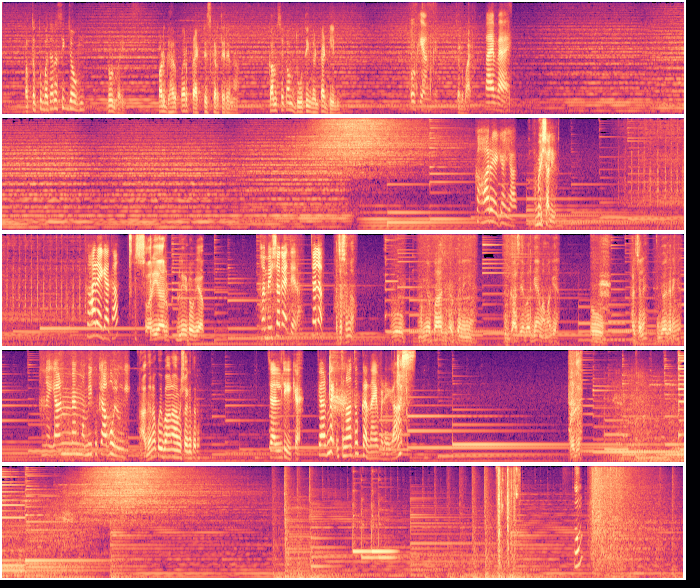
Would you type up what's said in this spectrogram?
तब तक तुम बजाना सीख जाओगी। डोंट वरी पर घर पर प्रैक्टिस करते रहना। कम से कम दो तीन घंटा डेली ओके अंकल चलो बाय बाय बाय कहाँ रह गया यार? हमेशा लेट। कहाँ रह गया था? सॉरी यार लेट हो गया। हमेशा का है तेरा। चल अब। अच्छा सुन ना। वो मम्मी पापा आज घर पे नहीं है। वो गाजियाबाद गए मामा के तो घर चलें एंजॉय करेंगे? नहीं यार मैं मम्मी को क्या बोलूँगी? आ देना कोई बहाना हमेशा की तरह। चल ठीक है। प्यार में इतना तो करना ही पड़ेगा।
